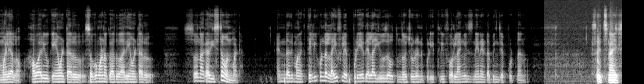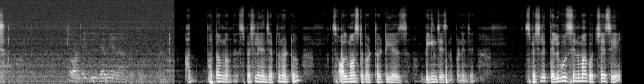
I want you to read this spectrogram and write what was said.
మలయాళం. హవార్ యూకి ఏమంటారు? సగుమాన కాదు అది ఏమంటారు? సో నాకు అది ఇష్టం అనమాట అండ్ అది మనకు తెలియకుండా లైఫ్లో ఎప్పుడు ఏది ఎలా యూజ్ అవుతుందో చూడండి ఇప్పుడు ఈ త్రీ ఫోర్ లాంగ్వేజెస్ నేనే డబ్బింగ్ చెప్పుకుంటున్నాను. సో ఇట్స్ నైస్ అద్భుతంగా ఉంది ఎస్పెషల్లీ నేను చెప్తున్నట్టు it's almost about thirty years begin చేసినప్పటి నుంచి. ఎస్పెషల్లీ తెలుగు సినిమాకి వచ్చేసి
